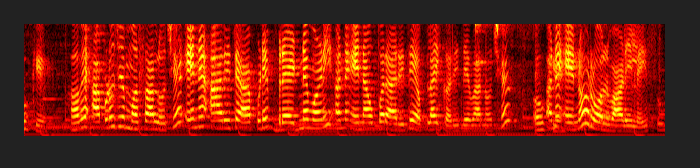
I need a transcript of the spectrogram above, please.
ઓકે હવે આપણો જે મસાલો છે એને આ રીતે આપણે બ્રેડને વણી અને એના ઉપર આ રીતે અપ્લાય કરી દેવાનો છે. અને એનો રોલ વાળી લઈશું.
